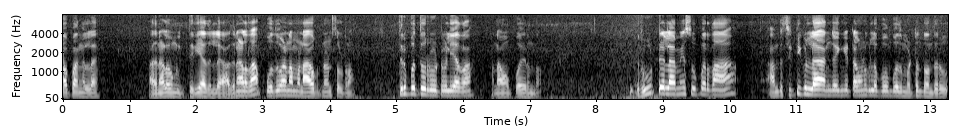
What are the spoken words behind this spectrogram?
பார்ப்பாங்கல்ல. அதனால் உங்களுக்கு தெரியாதுல்ல. அதனால தான் பொதுவாக நம்ம நாகப்பட்டினம்னு சொல்கிறோம் திருப்பத்தூர் ரூட் வழியாக தான் நாம் போயிருந்தோம். ரூட் எல்லாமே சூப்பர் தான். அந்த சிட்டிக்குள்ளே அங்கே இங்கே டவுனுக்குள்ளே போகும்போது மட்டும் தொந்தரவு.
